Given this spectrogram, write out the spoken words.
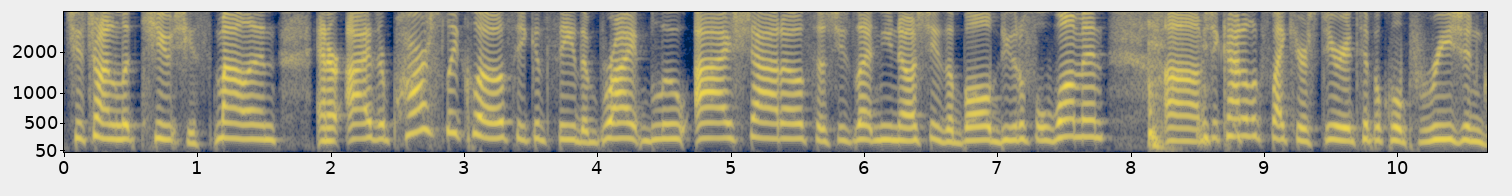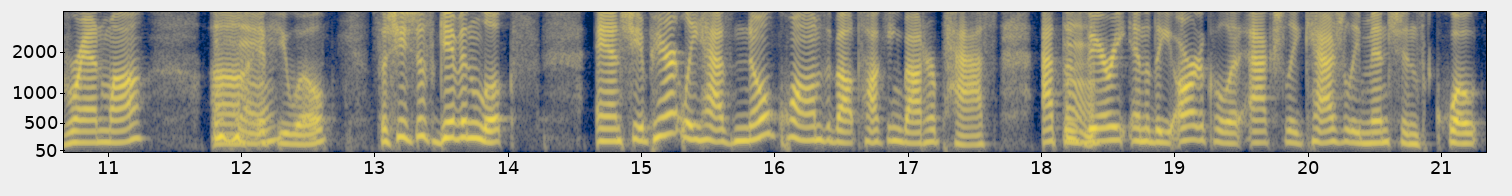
she's trying to look cute. She's smiling, and her eyes are partially closed, so you can see the bright blue eyeshadow. So she's letting you know she's a bold, beautiful woman. Um, she kind of looks like your stereotypical Parisian grandma, uh, Mhm. if you will. So she's just giving looks. And she apparently has no qualms about talking about her past. At the Hmm. very end of the article, it actually casually mentions, quote,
